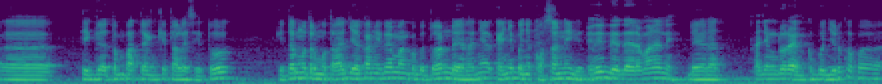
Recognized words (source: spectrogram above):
eh, tiga tempat yang kita list itu kita muter-muter aja kan itu emang kebetulan daerahnya kayaknya banyak kosan nih gitu. Ini di daerah mana nih? Daerah Tanjung Duren. Kebun Jeruk apa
